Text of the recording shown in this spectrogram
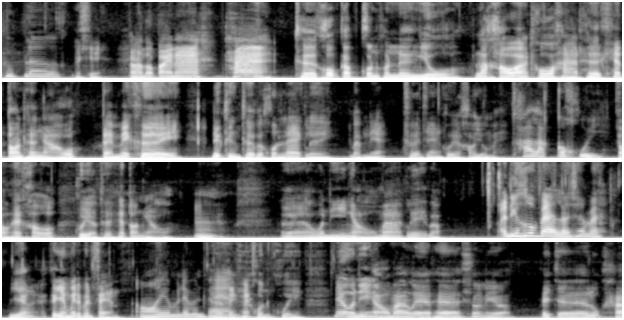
ฮึบเลิกโอเคคำถามต่อไปนะ ถ้าเธอคบกับคนคนหนึ่งอยู่ แล้วเขาอะโทรหาเธอแค่ตอนเธอเหงา แต่ไม่เคยนึกถึงเธอเป็นคนแรกเลยแบบเนี้ย เธอจะยังคุยกับเขาอยู่ไหม ถ้ารักก็คุย ต่อให้เขาคุยกับเธอแค่ตอนเหงา อืมเออวันนี้เหงามากเลยแบบ อันนี้คือแฟนแล้วใช่ไหมยังก็ยังไม่ได้เป็นแฟนอ๋อยังไม่ได้เป็นแฟเออนเป็นแค่คนคุย เนี่ยวันนี้เหงามากเลยอะเธอช่วงนี้แบบไปเจอลูกค้า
